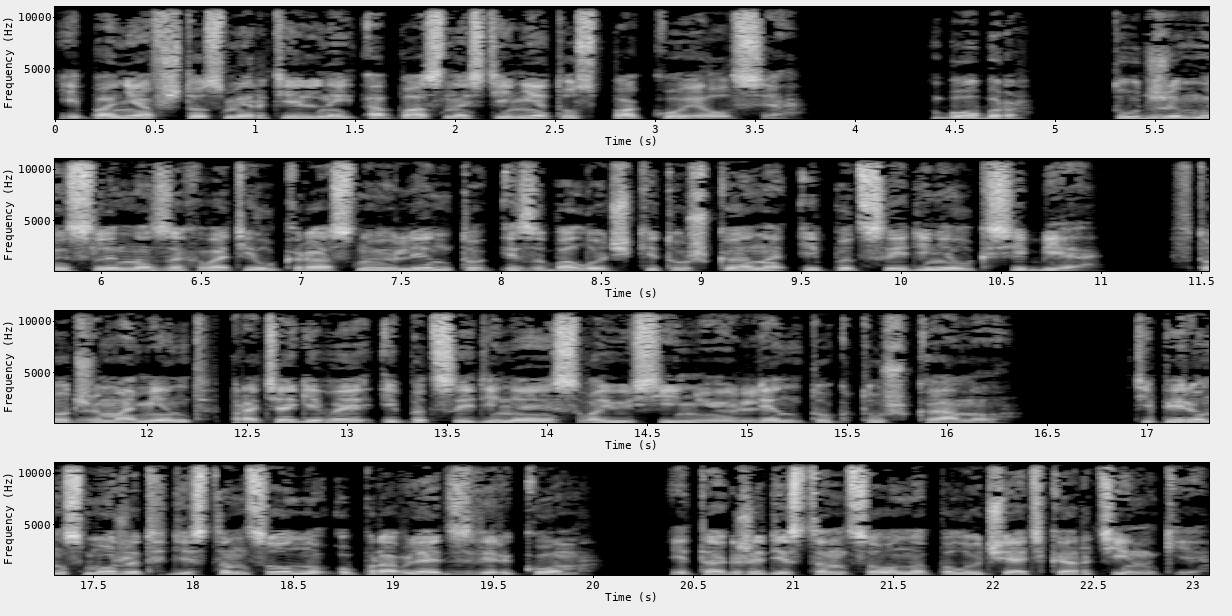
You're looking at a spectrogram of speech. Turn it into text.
и, поняв, что смертельной опасности нет, успокоился. Бобр тут же мысленно захватил красную ленту из оболочки тушкана и подсоединил к себе, в тот же момент протягивая и подсоединяя свою синюю ленту к тушкану. Теперь он сможет дистанционно управлять зверьком и также дистанционно получать картинки.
